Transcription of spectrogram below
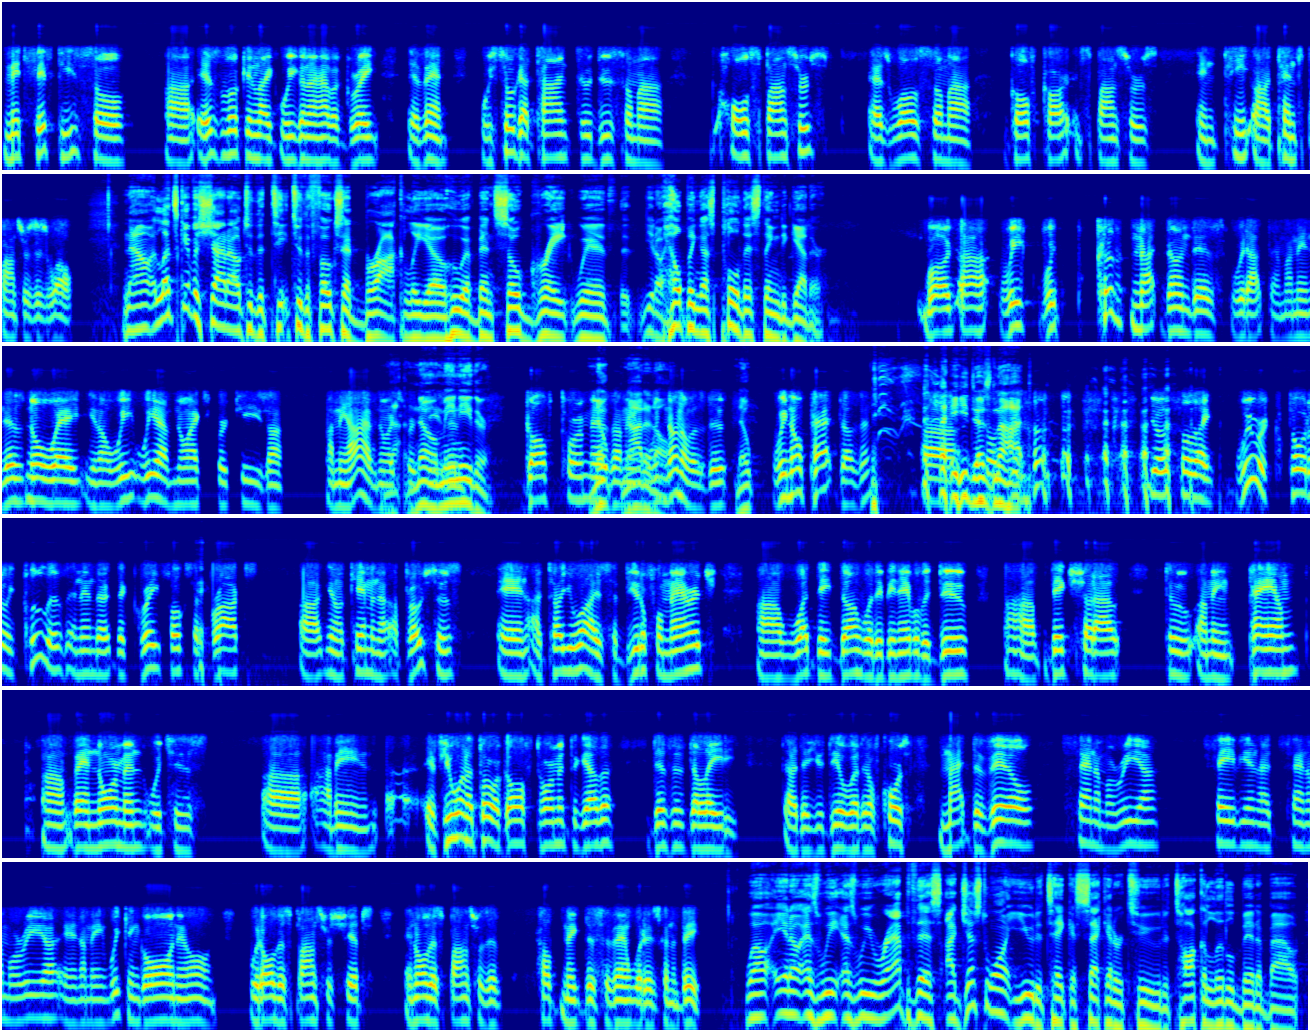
mid 50s. So uh, is looking like we're going to have a great event. We still got time to do some uh, whole sponsors as well as some uh, golf cart sponsors and t- uh, tent sponsors as well. Now, let's give a shout out to the t- to the folks at Brock, Leo, who have been so great with you know helping us pull this thing together. Well, uh, we we could not done this without them. I mean, there's no way. You know, we we have no expertise. On, I mean, I have no expertise. No, me neither golf tournaments. Nope, I mean, not at we, all. none of us do. Nope. We know Pat doesn't. Uh, he does so, not. You know, you know, so like we were totally clueless, and then the, the great folks at Brock's, uh, you know, came and approached us, and I tell you why, it's a beautiful marriage. Uh, what they've done, what they've been able to do. Uh, big shout out to, I mean, Pam uh, Van Norman, which is, uh, I mean, uh, if you want to throw a golf tournament together, this is the lady uh, that you deal with. Of course, Matt DeVille, Santa Maria, Fabian at Santa Maria, and I mean, we can go on and on with all the sponsorships and all the sponsors that help make this event what it's going to be. Well, you know, as we as we wrap this, I just want you to take a second or two to talk a little bit about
